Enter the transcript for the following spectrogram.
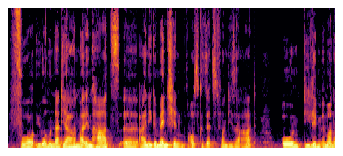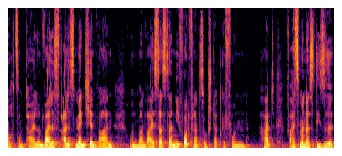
vor über 100 Jahren mal im Harz äh, einige Männchen ausgesetzt von dieser Art. Und die leben immer noch zum Teil. Und weil es alles Männchen waren und man weiß, dass da nie Fortpflanzung stattgefunden hat, weiß man, dass diese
